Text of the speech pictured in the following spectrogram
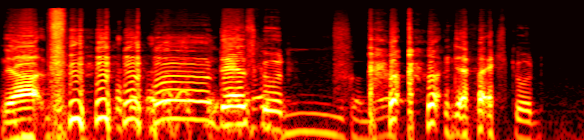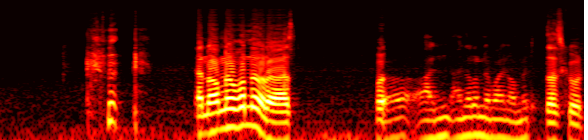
Ja. Der ist gut. Der war echt gut. Ja, noch eine Runde oder was? Ja, ein, eine Runde war ich noch mit. Das ist gut.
